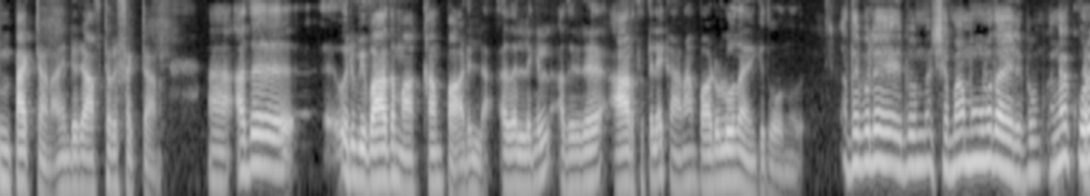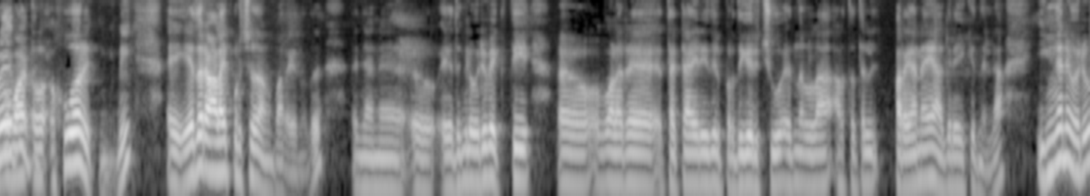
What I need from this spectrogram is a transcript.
ഇമ്പാക്റ്റാണ് അതിന്റെ ഒരു ആഫ്റ്റർ ഇഫക്റ്റാണ് അത് ഒരു വിവാദമാക്കാൻ പാടില്ല. അതല്ലെങ്കിൽ അതൊരു ആ അർത്ഥത്തിലേ കാണാൻ പാടുള്ളൂ എന്നാണ് എനിക്ക് തോന്നുന്നത്. അതേപോലെ ഇപ്പം ഷമാ മുഹമ്മദ് ആയാലും ഇപ്പം അങ്ങനെ കുറേ ഹുവർ ഇറ്റ് മീ ഏതൊരാളെ കുറിച്ചതാണ് പറയുന്നത്? ഞാൻ ഏതെങ്കിലും ഒരു വ്യക്തി വളരെ തെറ്റായ രീതിയിൽ പ്രതികരിച്ചു എന്നുള്ള അർത്ഥത്തിൽ പറയാനേ ആഗ്രഹിക്കുന്നില്ല. ഇങ്ങനെ ഒരു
